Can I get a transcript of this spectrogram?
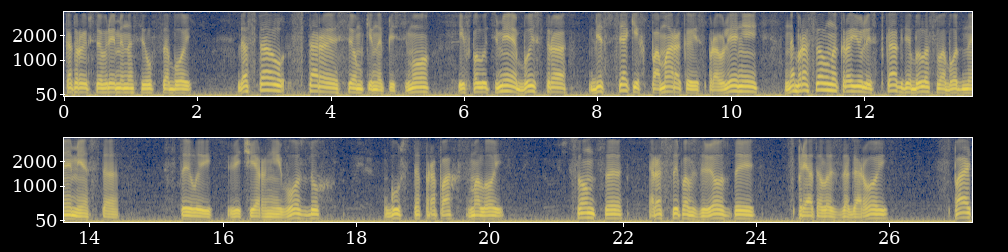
который все время носил с собой, достал старое Семкино письмо и в полутьме быстро, без всяких помарок и исправлений, набросал на краю листка, где было свободное место. Стылый вечерний воздух, густо пропах смолой. Солнце, рассыпав звезды, спряталось за горой. Спать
